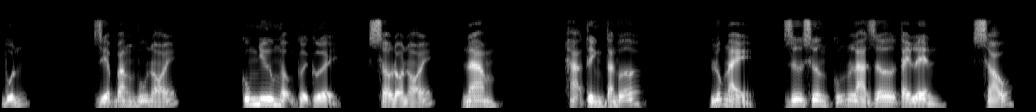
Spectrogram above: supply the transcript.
Bốn. Diệp băng Vũ nói. Cung như mộng cười cười, sau đó nói, nam. Hạ tình tan vỡ. Lúc này, Dư Sương cũng là giơ tay lên, sáu.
